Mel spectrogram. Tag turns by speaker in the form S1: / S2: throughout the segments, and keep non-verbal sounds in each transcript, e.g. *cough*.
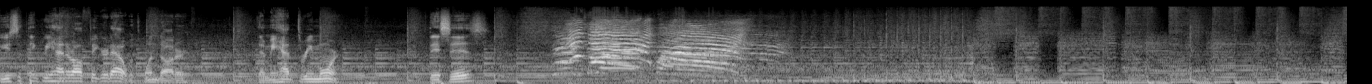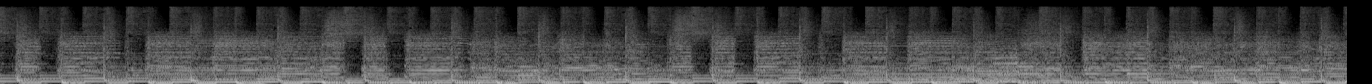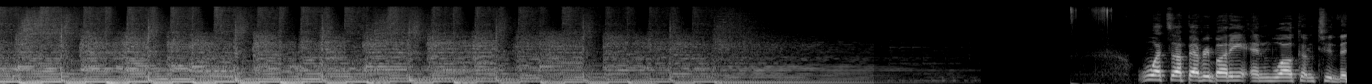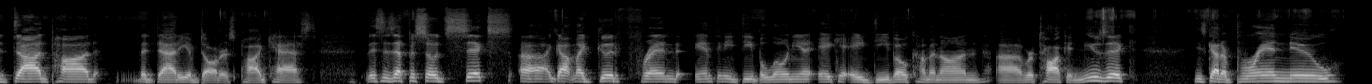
S1: We used to think we had it all figured out with one daughter. Then we had three more. This is What's up, everybody, and welcome to the DODPOD, the Daddy of Daughters podcast. This is episode six. Uh, I got my good friend Anthony Debellonia, aka Debo, coming on. Uh, we're talking music. He's got a brand new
